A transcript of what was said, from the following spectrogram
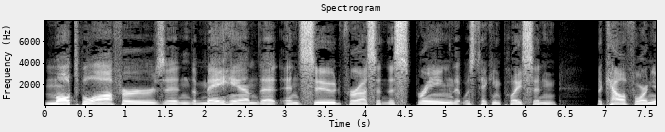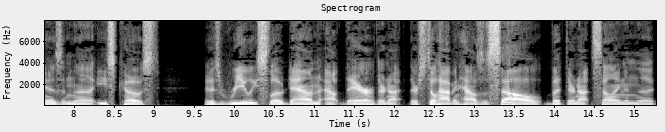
multiple offers and the mayhem that ensued for us in the spring that was taking place in the Californias and the East Coast, it has really slowed down out there. They're not they're still having houses sell, but they're not selling in the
